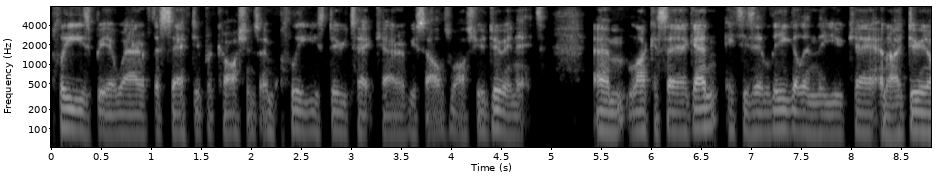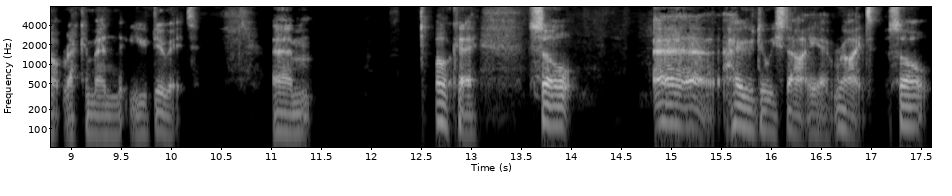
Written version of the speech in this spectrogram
please be aware of the safety precautions and please do take care of yourselves whilst you're doing it. Um, like I say again, it is illegal in the UK and I do not recommend that you do it. Um, okay, so uh, how do we start here? Right, so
